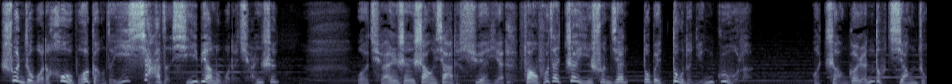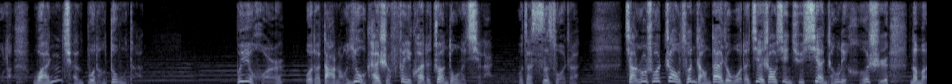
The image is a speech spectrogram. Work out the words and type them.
顺着我的后脖梗子一下子袭遍了我的全身，我全身上下的血液仿佛在这一瞬间都被冻得凝固了，我整个人都僵住了，完全不能动弹。不一会儿，我的大脑又开始飞快地转动了起来，我在思索着：假如说赵村长带着我的介绍信去县城里核实，那么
